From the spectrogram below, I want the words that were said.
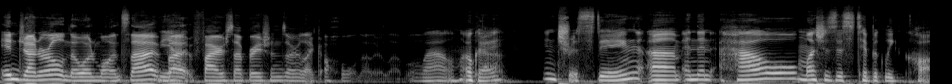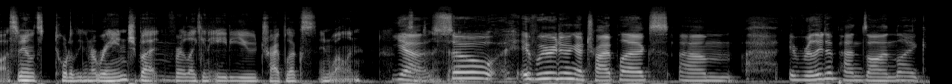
in general, no one wants that. Yeah. But fire separations are like a whole nother level. Wow. Okay. Interesting. Um, and then how much does this typically cost? I know it's totally going to range, but for like an ADU triplex in Welland. Yeah. like that. so if we were doing a triplex, um, it really depends on like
